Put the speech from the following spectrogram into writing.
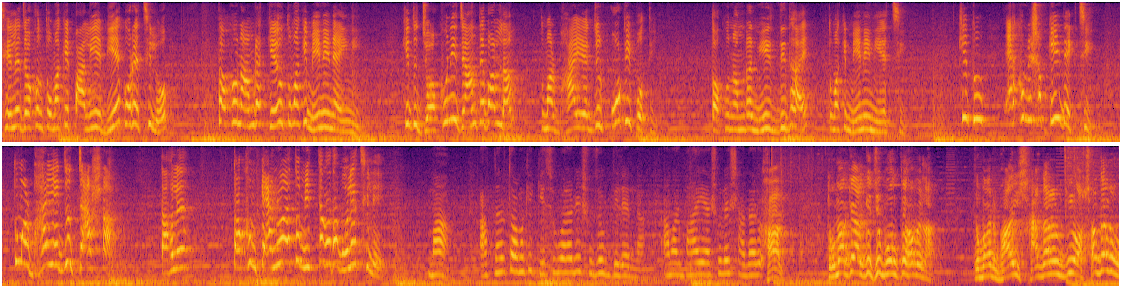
ছেলে যখন তোমাকে পালিয়ে বিয়ে করেছিল তখন আমরা কেউ তোমাকে মেনে নেয়নি। কিন্তু যখনই জানতে পারলাম তোমার ভাই একজন কোটিপতি তখন আমরা নির্দ্বিধায় তোমাকে মেনে নিয়েছি। কিন্তু এখন এসব কি দেখছি? তোমার ভাই একজন চাষা তাহলে তখন কেন এত মিথ্যা কথা বলেছিলে? মা আপনারা তো আমাকে কিছু বলারই সুযোগ দিলেন না। আমার ভাই আসলে সাধারণ থাক তোমাকে আর কিছু বলতে হবে না। তোমার ভাই সাধারণ কি অসাধারণ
